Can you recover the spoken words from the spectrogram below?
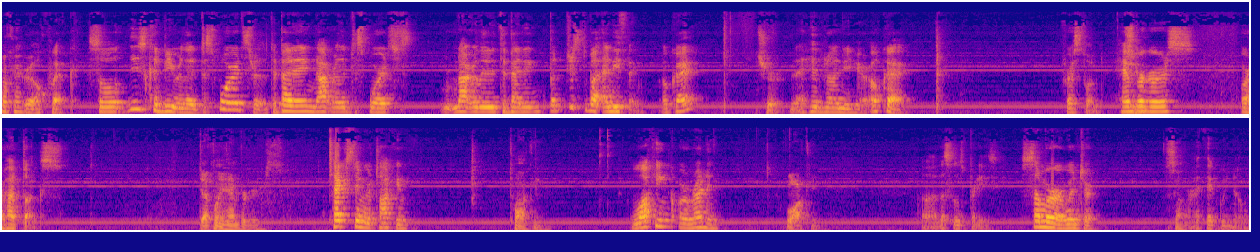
okay. real quick. So these could be related to sports, related to betting, not related to sports, not related to betting, but just about anything. Okay? Sure. And I hit it on you here. Okay. First one: hamburgers or hot dogs? Definitely hamburgers. Texting or talking? Talking. Walking or running? Walking. Oh, this one's pretty easy. Summer or winter? Summer. I think we know.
